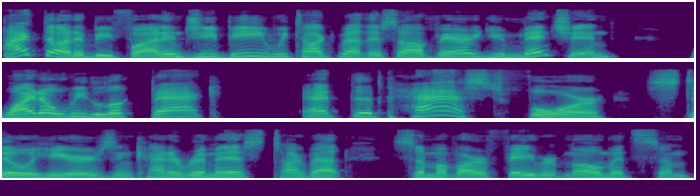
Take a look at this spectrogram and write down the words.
I thought it'd be fun. And GB, we talked about this off air. You mentioned why don't we look back at the past four still here's and kind of reminisce, talk about some of our favorite moments, some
